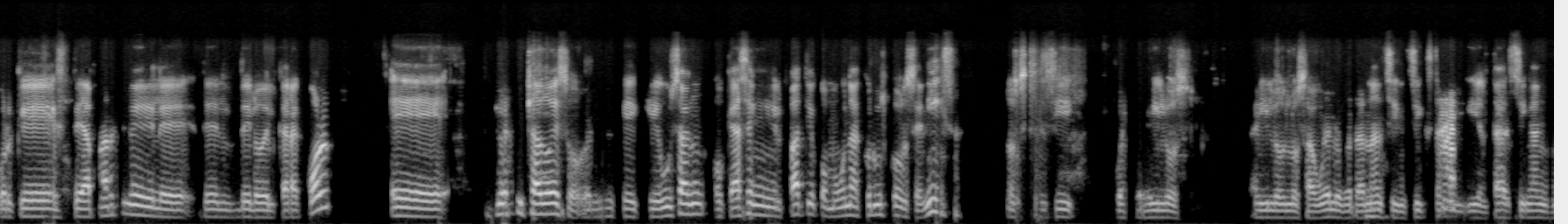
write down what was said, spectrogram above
porque este, aparte de, de, de lo del caracol, eh, yo he escuchado eso, ¿verdad? Que, que usan o que hacen en el patio como una cruz con ceniza. No sé si, pues, ahí los, ahí los, los abuelos, ¿verdad? Nancy Sixta y el tal Sin han,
